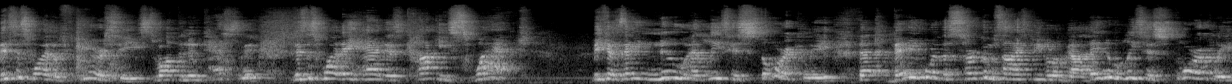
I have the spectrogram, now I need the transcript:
this is why the Pharisees throughout the New Testament, this is why they had this cocky swag because they knew, at least historically, that they were the circumcised people of God. They knew, at least historically,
